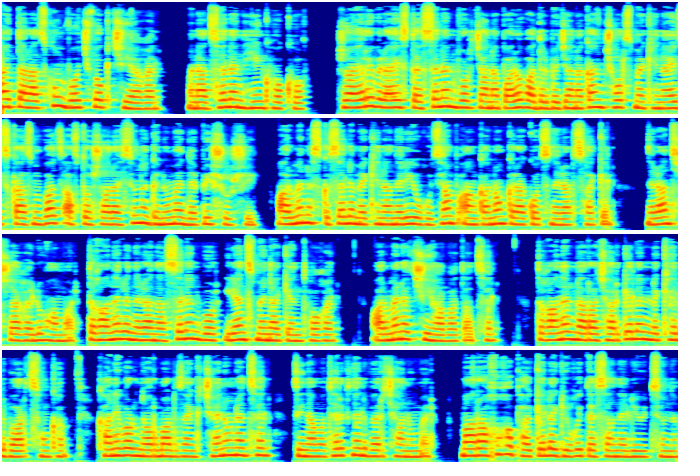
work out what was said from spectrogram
Այդ տարածքում ոչ ոք չի եղել, մնացել են 5 հոգով։ Ժայռի վրայից տեսել են, որ ճանապարհով ադրբեջանական 4 մեքենայից կազմված ավտոշարասյունը գնում է դեպի Շուշի։ Արմենը սկսել է մեքենաների ուղությամբ անկանոն կրակոցներ արձակել, նրանց շեղելու համար։ Տղաները նրան ասել են, որ իրենց մենակ են թողել։ Արմենը չի հավատացել։ Տղաներն առաջարկել են լքել բարձունքը, քանի որ նորմալ զենք չեն ունեցել, զինամթերքն էլ վերջանում էր։ Մառախուղը փակել է գյուղի տեսանելիությունը։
